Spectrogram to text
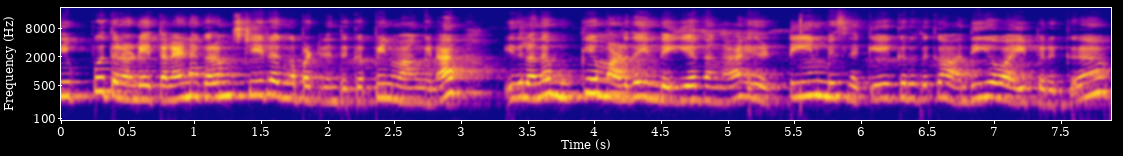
திப்பு தன்னுடைய தலைநகரம் ஸ்ரீரங்கப்பட்டினத்துக்கு பின் வாங்கினார். இதில் வந்து முக்கியமானது இந்த இயர் தாங்க. இது கேட்குறதுக்கு அதிக வாய்ப்பு இருக்குது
